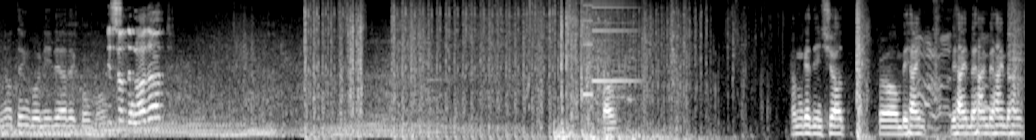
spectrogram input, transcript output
y No tengo ni idea de cómo. Is on the Down. I'm getting shot from behind. Behind, behind, behind, behind.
